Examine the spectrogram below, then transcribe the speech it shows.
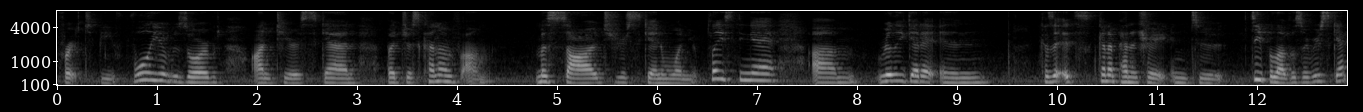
for it to be fully absorbed onto your skin, but just kind of um, massage your skin when you're placing it, um, really get it in, because it's gonna penetrate into deeper levels of your skin.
